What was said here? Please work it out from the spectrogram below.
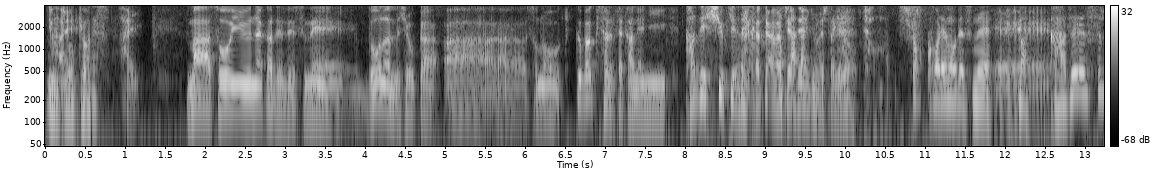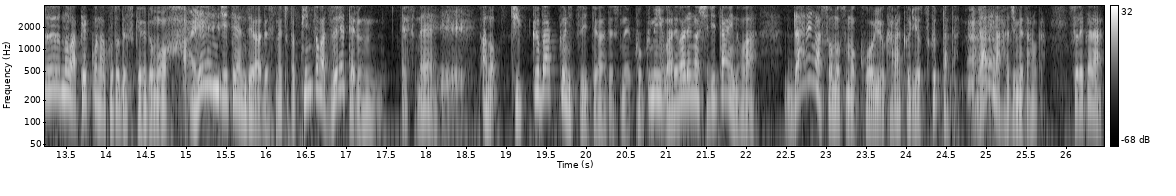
いう状況です。はい。まあそういう中でですね、どうなんでしょうか、あーそのキックバックされた金に課税しようじゃないかって話が出てきましたけど、ちょっとこれもですね、ええまあ、課税するのは結構なことですけれども、はい現時点ではですね、ちょっとピントがずれてるんですね。えあの、キックバックについてはですね、国民、我々が知りたいのは、誰がそもそもこういうからくりを作ったんだ。誰が始めたのか。それから、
